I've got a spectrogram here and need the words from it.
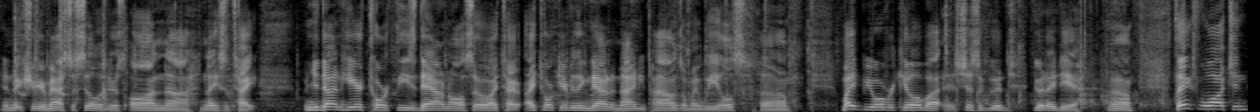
and make sure your master cylinder is on uh, nice and tight. When you're done here, torque these down also. I, I torque everything down to 90 pounds on my wheels. Um, might be overkill, but it's just a good good idea. Uh, thanks for watching.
